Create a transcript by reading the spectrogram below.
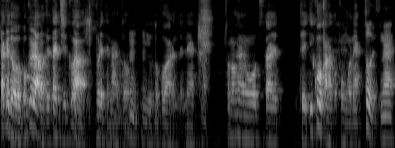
だけど僕らは絶対軸はぶれてないというところがあるんでね、その辺を伝えていこうかなと今後ね。そうですね。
